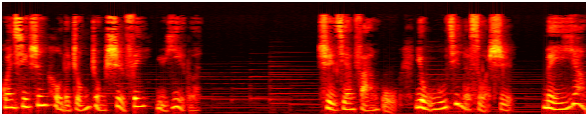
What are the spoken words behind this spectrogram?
关心身后的种种是非与议论。世间繁芜有无尽的琐事，每一样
